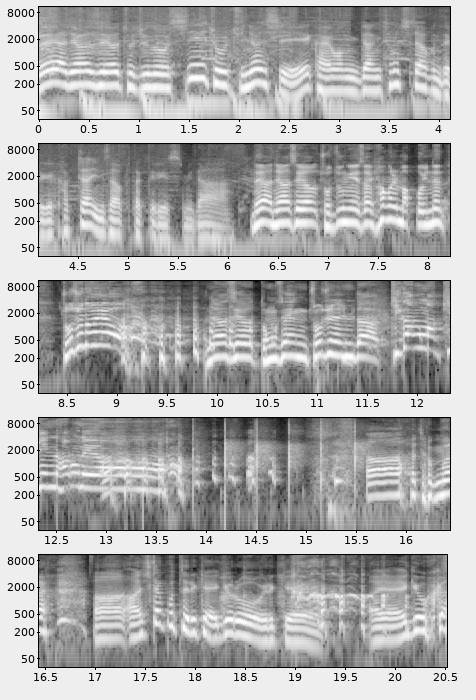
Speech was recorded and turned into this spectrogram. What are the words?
네, 안녕하세요. 조준호 씨, 조준현 씨, 가요광장 청취자분들에게 각자 인사 부탁드리겠습니다. 네, 안녕하세요. 조둥이에서 형을 맡고 있는 조준호예요. 안녕하세요. 동생 조준현입니다. 기강 막힌 하루네요. 아, 정말, 아, 아, 시작부터 이렇게 애교로, 이렇게, 아, 예, 애교가,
